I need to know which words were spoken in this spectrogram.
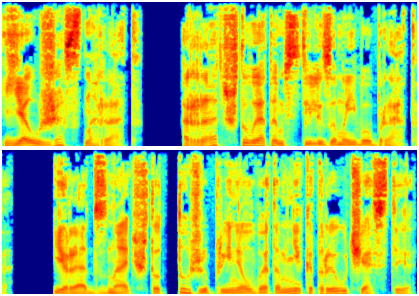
Я ужасно рад. Рад, что вы отомстили за моего брата. И рад знать, что тоже принял в этом некоторое участие,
